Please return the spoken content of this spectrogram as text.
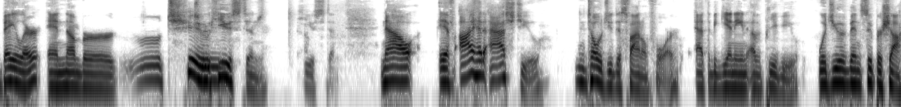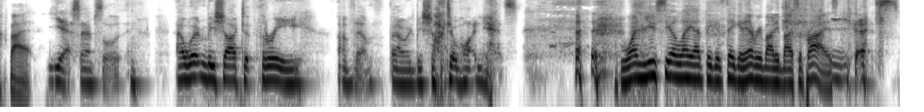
Baylor, and number two, Houston. Houston. Now, if I had asked you and told you this Final Four, at the beginning of the preview, would you have been super shocked by it? Yes, absolutely. I wouldn't be shocked at three of them, but I would be shocked at one. Yes. one UCLA, I think, has taken everybody by surprise. Yes.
